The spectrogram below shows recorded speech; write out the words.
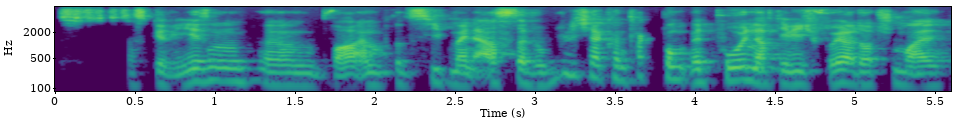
ist das gewesen. Ähm, war im Prinzip mein erster beruflicher Kontaktpunkt mit Polen, nachdem ich vorher dort schon mal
